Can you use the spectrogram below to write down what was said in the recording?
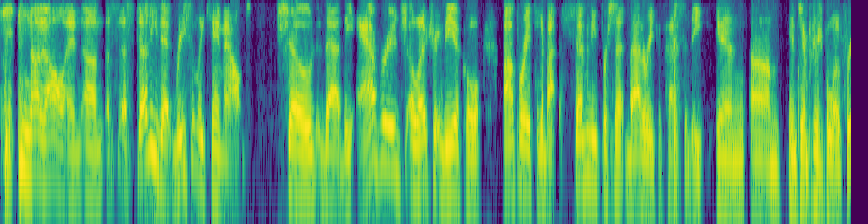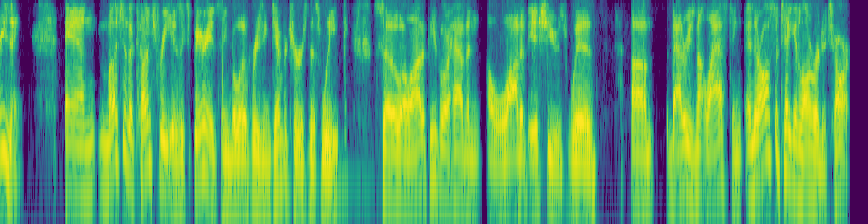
not at all. And um, a, a study that recently came out showed that the average electric vehicle operates at about 70% battery capacity in um, in temperatures below freezing. And much of the country is experiencing below freezing temperatures this week. So a lot of people are having a lot of issues with um, batteries not lasting, and they're also taking longer to charge.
